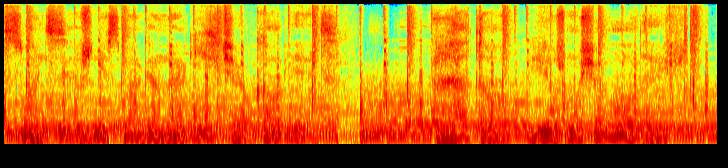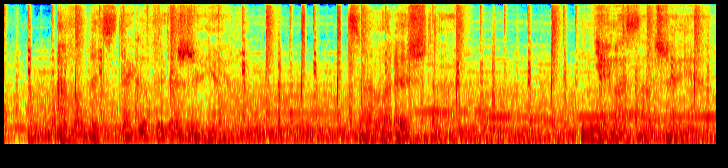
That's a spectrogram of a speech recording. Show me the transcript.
Słońce już nie smaga nagich ciał kobiet. Lato już musiało odejść A wobec tego wydarzenia Cała reszta nie ma znaczenia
